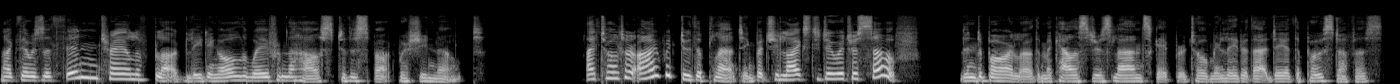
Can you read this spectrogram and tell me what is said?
like there was a thin trail of blood leading all the way from the house to the spot where she knelt. I told her I would do the planting, but she likes to do it herself. Linda Barlow, the McAllister's landscaper, told me later that day at the post office.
